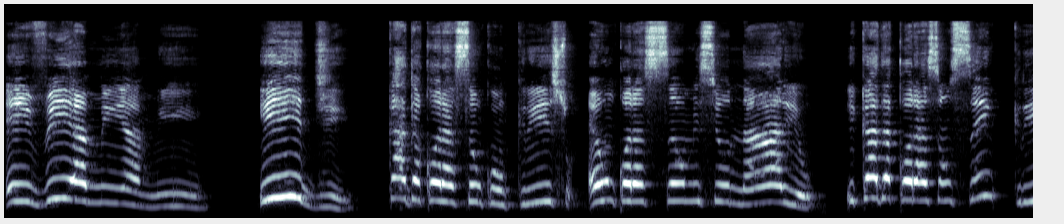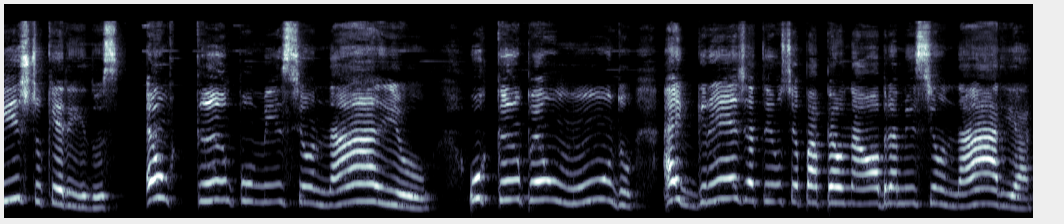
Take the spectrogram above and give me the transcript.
envia-me a mim. Ide! Cada coração com Cristo é um coração missionário. E cada coração sem Cristo, queridos, é um campo missionário. O campo é um mundo. A igreja tem o seu papel na obra missionária.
